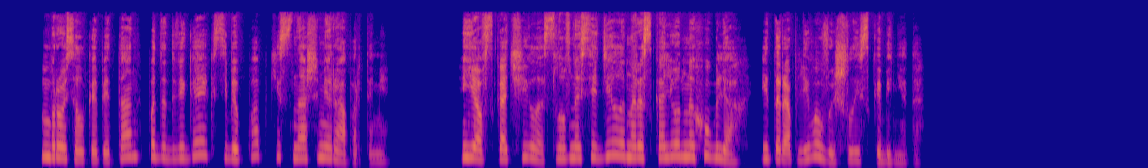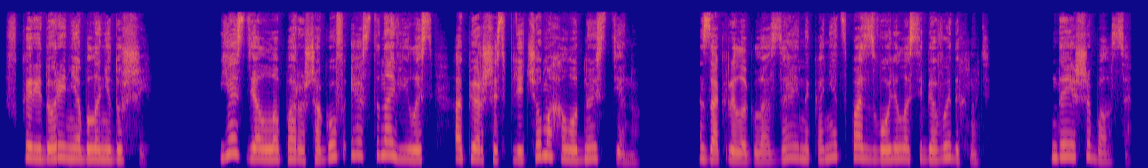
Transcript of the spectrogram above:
— бросил капитан, пододвигая к себе папки с нашими рапортами. Я вскочила, словно сидела на раскаленных углях, и торопливо вышла из кабинета. В коридоре не было ни души. Я сделала пару шагов и остановилась, опершись плечом о холодную стену. Закрыла глаза и, наконец, позволила себе выдохнуть. Да и ошибался.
